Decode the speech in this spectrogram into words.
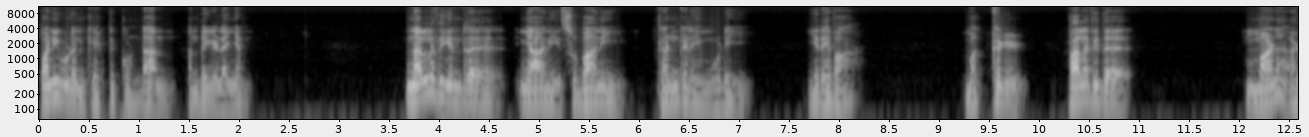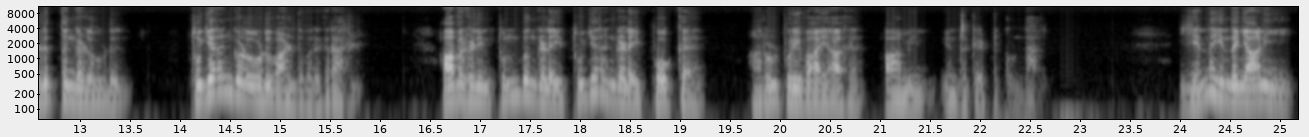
பணிவுடன் கேட்டுக்கொண்டான் அந்த இளைஞன். நல்லது என்ற ஞானி சுபானி கண்களை மூடி இறைவா மக்கள் பலவித மன அழுத்தங்களோடு துயரங்களோடு வாழ்ந்து வருகிறார்கள். அவர்களின் துன்பங்களை துயரங்களை போக்க அருள் புரிவாயாக ஆமீன் என்று கேட்டுக்கொண்டார் என்ன இந்த ஞானி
